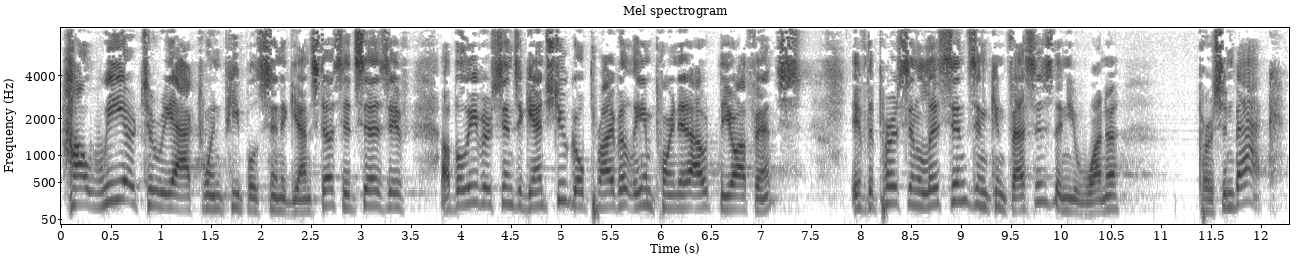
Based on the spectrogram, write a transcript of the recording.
how we are to react when people sin against us. It says if a believer sins against you, go privately and point out the offense. If the person listens and confesses, then you won a person back.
